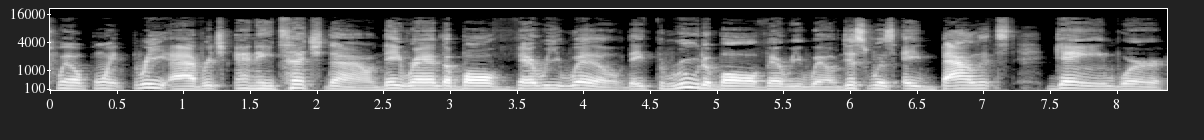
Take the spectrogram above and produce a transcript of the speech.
12.3 average and a touchdown. They ran the ball very well. They threw the ball very well. This was a balanced game where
